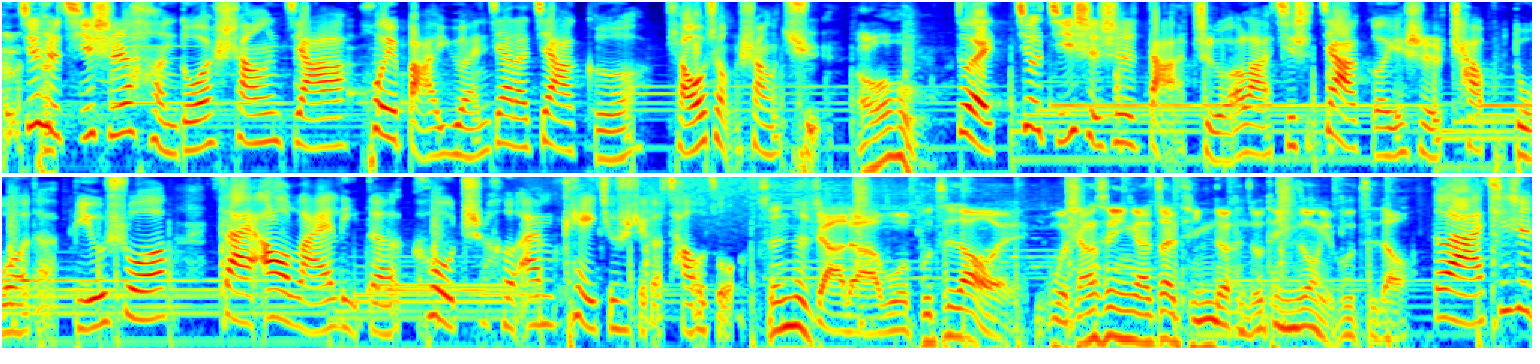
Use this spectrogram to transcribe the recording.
就是其实很多商家会把原价的价格调整上去。哦。对，就即使是打折了，其实价格也是差不多的。比如说，在奥莱里的 Coach 和 MK 就是这个操作。真的假的啊？我不知道哎，我相信应该在听的很多听众也不知道。对啊，其实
